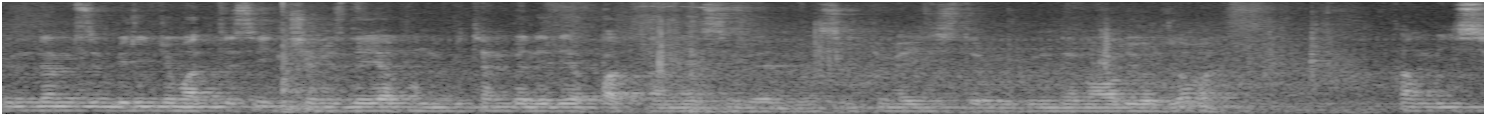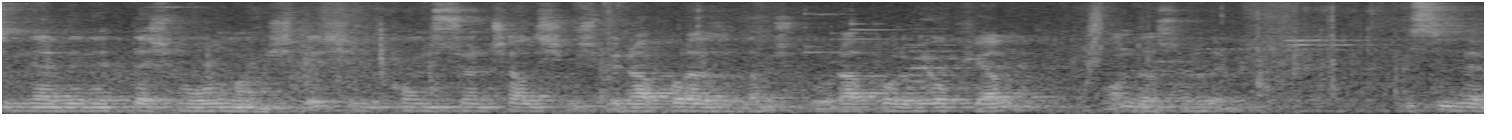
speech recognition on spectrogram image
gündemimizin birinci maddesi ilçemizde yapımı biten belediye parklarına isim verilmesi. İki meclistir bu gündeme alıyoruz ama tam bir isimlerde netleşme olmamıştı. Şimdi komisyon çalışmış, bir rapor hazırlamış. Bu raporu bir okuyalım. Ondan sonra da isimler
